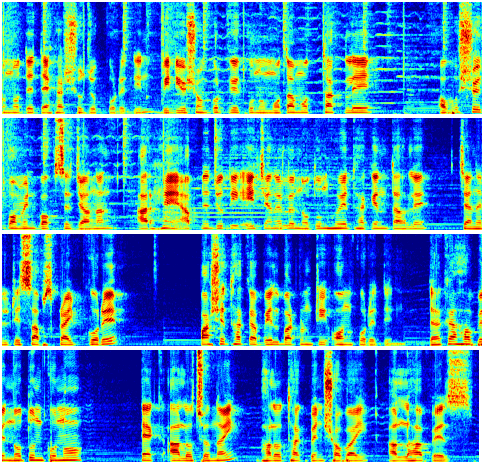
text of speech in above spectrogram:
অন্যদের দেখার সুযোগ করে দিন। ভিডিও সম্পর্কে কোনো মতামত থাকলে অবশ্যই কমেন্ট বক্সে জানান। আর হ্যাঁ আপনি যদি এই চ্যানেলে নতুন হয়ে থাকেন, তাহলে চ্যানেলটি সাবস্ক্রাইব করে পাশে থাকা বেল বাটনটি অন করে দিন। দেখা হবে নতুন কোনো এক আলোচনায়। ভালো থাকবেন সবাই। আল্লাহ হাফেজ।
